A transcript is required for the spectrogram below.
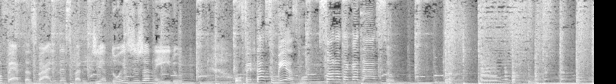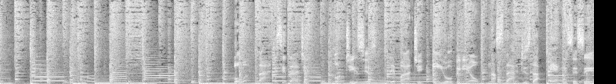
Ofertas válidas para o dia 2 de janeiro. Ofertaço mesmo? Só no Atacadaço. Boa tarde, cidade. Notícias, debate e opinião nas tardes da RCC.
